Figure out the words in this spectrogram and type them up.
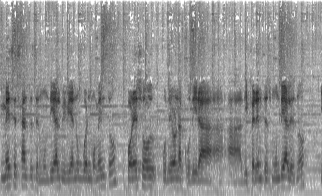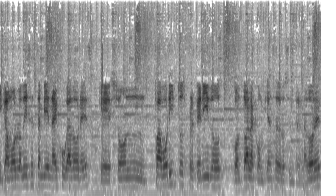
meses antes del Mundial vivían un buen momento, por eso pudieron acudir a, a diferentes mundiales, ¿no? Y como lo dices también, hay jugadores que son favoritos, preferidos, con toda la confianza de los entrenadores,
